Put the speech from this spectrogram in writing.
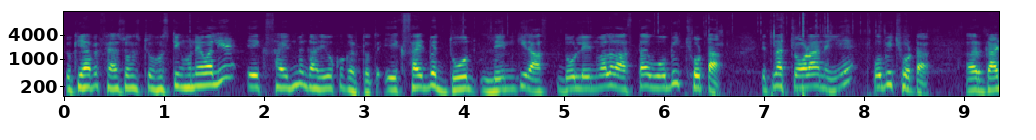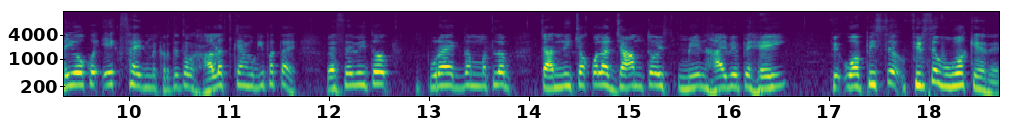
क्योंकि यहाँ पे फ्लैग होस्टिंग होने वाली है, एक साइड में गाड़ियों को करते हो। तो एक साइड में दो लेन की रास्ता दो लेन वाला रास्ता है, वो भी छोटा। इतना चौड़ा नहीं है, वो भी छोटा। अगर गाड़ियों को एक साइड में करते तो हालत क्या होगी पता है? वैसे भी तो पूरा एकदम मतलब चांदनी चौक वाला जाम तो इस मेन हाईवे पे है ही। फिर वो फिर से फिर से वो कह रहे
